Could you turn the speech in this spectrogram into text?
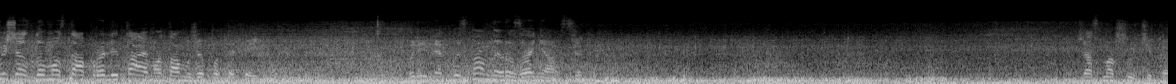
Ми зараз до моста пролітаємо, а там уже потихеньку. Блін, якби з нам не розганявся. Зараз маршрутчика.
